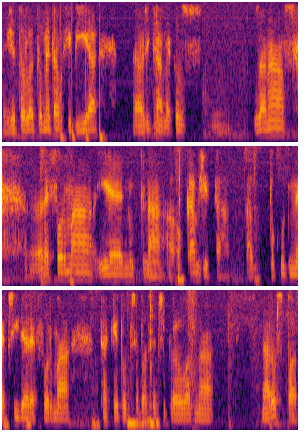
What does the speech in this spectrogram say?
Takže tohle to mi tam chybí a, a říkám, jako z, za nás reforma je nutná a okamžitá. A pokud nepřijde reforma, tak je potřeba se připravovat na, na rozpad.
